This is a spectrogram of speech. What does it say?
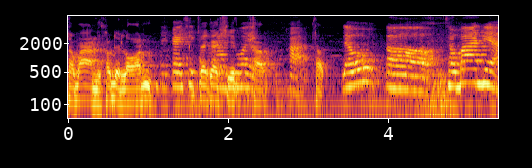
ชาวบ้านที่เขาเดือดร้อน ได้ใกล้ชิดได้ใกล้ชิดชาวบ้านด้วยครับ ค่ะ ครับ แล้วเอ่อชาวบ้านเนี่ย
